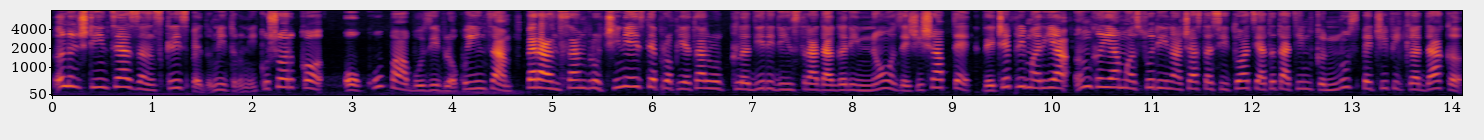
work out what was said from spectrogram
îl înștiințează în scris pe Dumitru Nicușor că ocupă abuziv locuința. Per ansamblu, cine este proprietar proprietarul clădirii din strada Gării 97? De ce primăria încă ia măsuri în această situație atâta timp când nu specifică dacă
